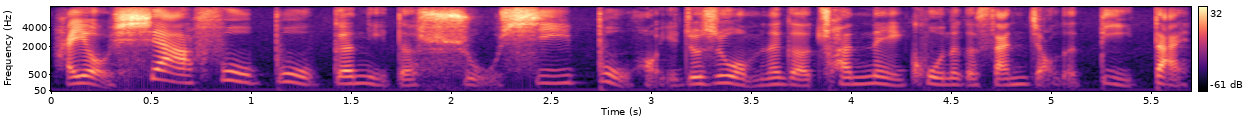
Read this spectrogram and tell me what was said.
还有下腹部跟你的属膝部，哈，也就是我们那个穿内裤那个三角的地带，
